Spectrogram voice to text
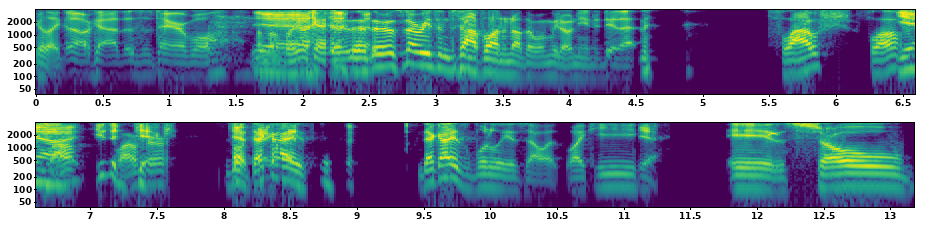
you're like, oh god, this is terrible. Was like, Yeah. okay, there, there was no reason to topple on another one. We don't need to do that. Flausch, Flau, yeah Flau? he's a Flauscher? dick Yeah, Fuck that guy. guy. that guy is literally a zealot. Like he Yeah. is so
